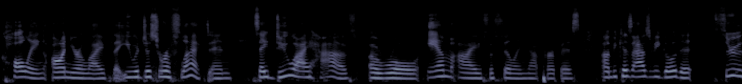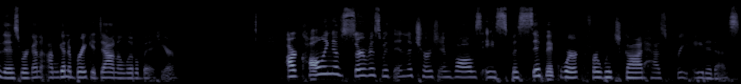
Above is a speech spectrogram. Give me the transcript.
calling on your life that you would just reflect and say, Do I have a role? Am I fulfilling that purpose? Um, because as we go that through this, we're gonna I'm gonna break it down a little bit here. Our calling of service within the church involves a specific work for which God has created us.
